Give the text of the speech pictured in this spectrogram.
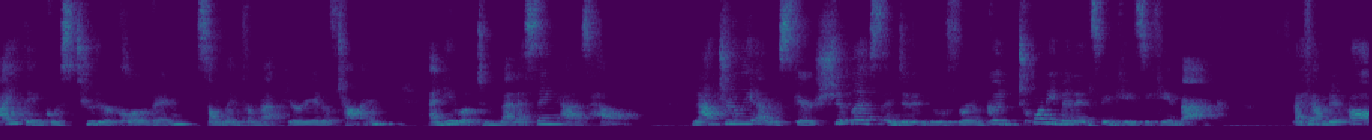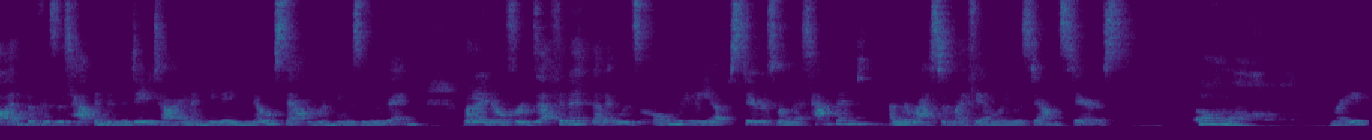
I think was Tudor clothing, something from that period of time, and he looked menacing as hell. Naturally, I was scared shitless and didn't move for a good 20 minutes in case he came back. I found it odd because this happened in the daytime and he made no sound when he was moving. But I know for definite that it was only me upstairs when this happened and the rest of my family was downstairs. Oh. Right?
